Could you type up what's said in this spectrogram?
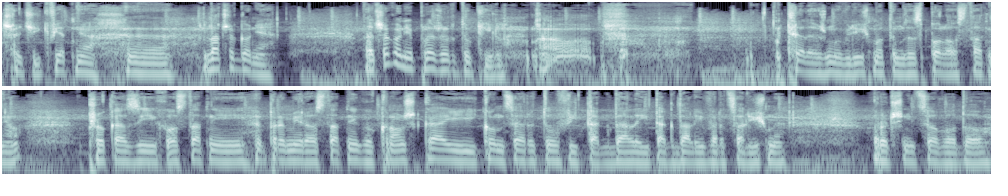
3 kwietnia. E, dlaczego nie? Dlaczego nie Pleasure to Kill? No, Tyle już mówiliśmy o tym zespole ostatnio, przy okazji ich ostatniej premiery, ostatniego krążka i koncertów i tak dalej, i tak dalej. Wracaliśmy rocznicowo do,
